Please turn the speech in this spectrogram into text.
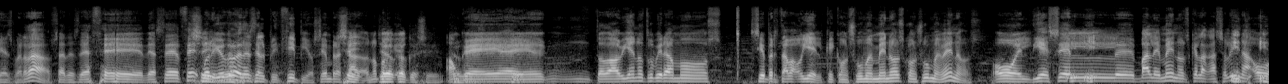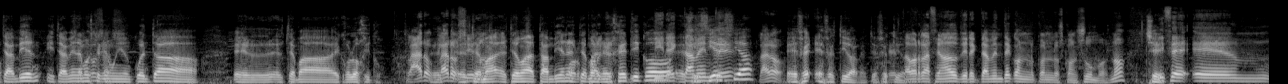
es verdad, o sea, desde hace. Desde hace bueno, yo creo que desde el principio siempre ha estado, ¿no? yo creo que sí. Aunque eh, todavía no tuviéramos siempre estaba, oye, el que consume menos, consume menos. O el diésel eh, vale menos que la gasolina. Y, también, y también hemos tenido muy en cuenta el, tema ecológico. Claro, claro. El, tema, el tema, también el tema energético, directamente, claro. efectivamente, efectivamente. Estaba relacionado directamente con, los consumos, ¿no? Dice, em,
